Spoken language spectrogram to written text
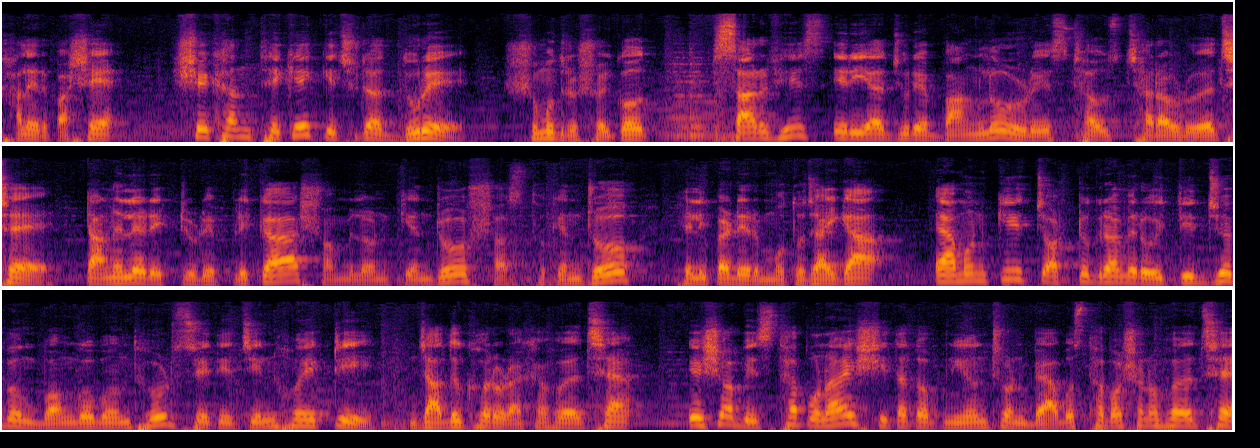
খালের পাশে। সেখান থেকে কিছুটা দূরে, সমুদ্র সৈকত। সার্ভিস এরিয়া জুড়ে বাংলো রেস্ট হাউস ছাড়াও রয়েছে। টানেলের একটি রেপ্লিকা, সম্মেলন কেন্দ্র স্বাস্থ্যকেন্দ্র হেলিপ্যাডের মতো জায়গা। এমনকি চট্টগ্রামের ঐতিহ্য এবং বঙ্গবন্ধুর স্মৃতিচিহ্ন একটি জাদুঘরও রাখা হয়েছে। এসব স্থাপনায় শীতাতপ নিয়ন্ত্রণ ব্যবস্থা বসানো হয়েছে।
